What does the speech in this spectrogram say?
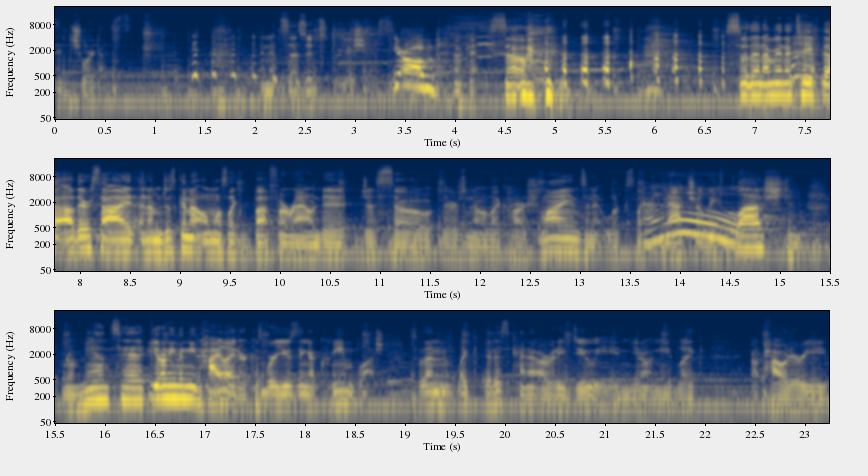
It sure does. and it says it's delicious. Yum! Okay, so so then I'm gonna take the other side and I'm just gonna almost like buff around it just so there's no like harsh lines and it looks like naturally Oh. flushed and romantic. You don't even need highlighter because we're using a cream blush. So then like it is kind of already dewy and you don't need like a powdery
